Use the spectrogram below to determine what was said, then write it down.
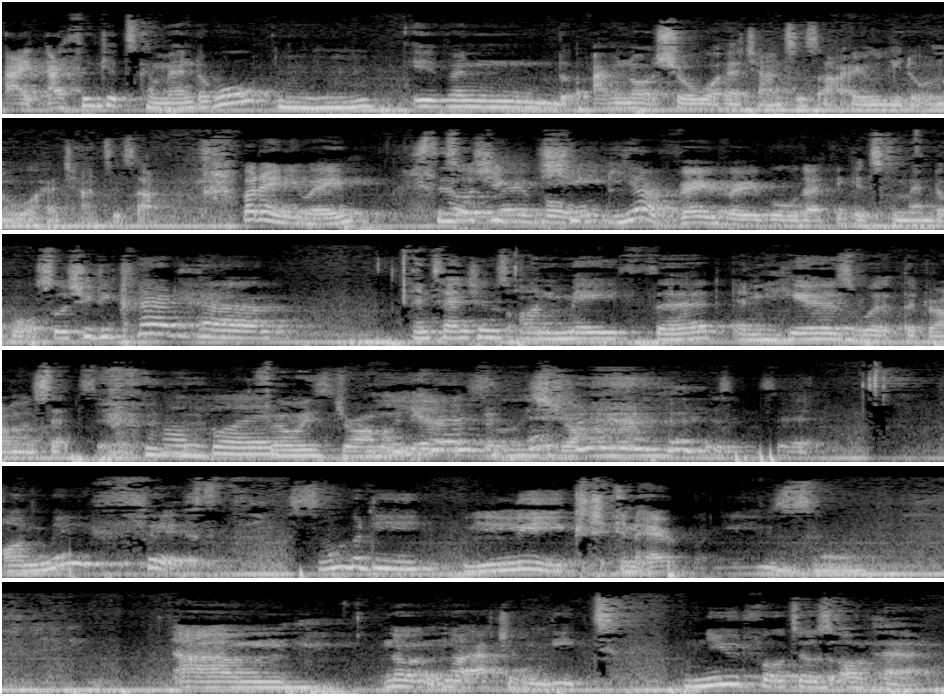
I, I think it's commendable. Mm-hmm. Even I'm not sure what her chances are. I really don't know what her chances are. But anyway, so she, she, yeah, very very bold. I think it's commendable. So she declared her intentions on May 3rd, and here's where the drama sets in. Oh It's always drama. Yeah, there's always drama, isn't it? On May 5th, somebody leaked in Everybody's. Um, no, not actually leaked. Nude photos of her.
